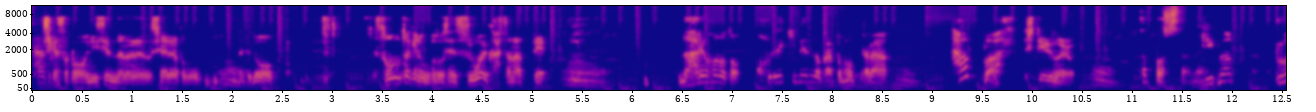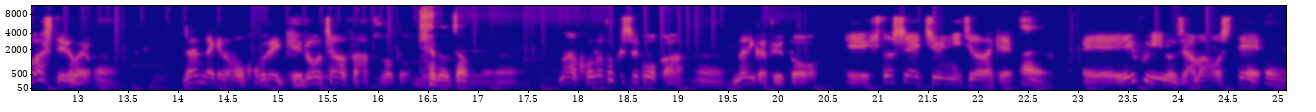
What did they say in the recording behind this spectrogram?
確かその2007年の試合だと思うんだけど、その時の後藤戦すごい重なって、うん。なるほどと。これで決めんのかと思ったら、うん。タップはしてるのよ。うん。タッパーしたね。ギブアップはしてるのよ。うん。なんだけども、ここで下道チャンス発動と。ゲドチャンスね。まあ、この特殊効果、うん。うん。何かというと、えー一試合中に一度だけ、はい。えーレフリーの邪魔をして、う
